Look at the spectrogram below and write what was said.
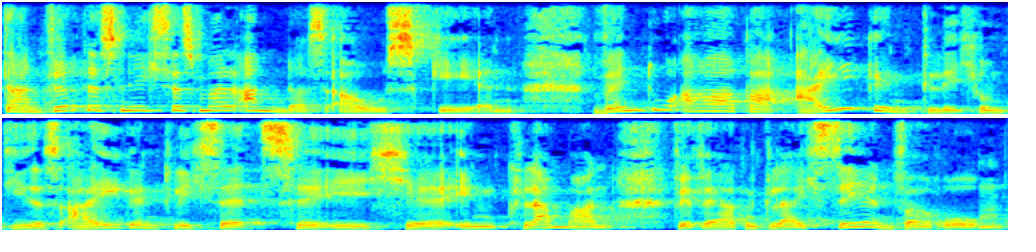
dann wird es nächstes Mal anders ausgehen. Wenn du aber eigentlich, und dieses eigentlich setze ich äh, in Klammern, wir werden gleich sehen warum,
